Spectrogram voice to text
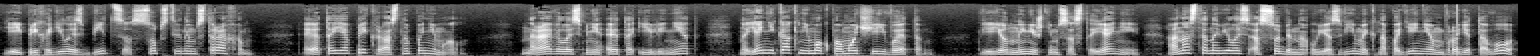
Ей приходилось биться с собственным страхом. Это я прекрасно понимал. Нравилось мне это или нет – но я никак не мог помочь ей в этом. В ее нынешнем состоянии она становилась особенно уязвимой к нападениям вроде того,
